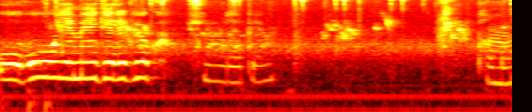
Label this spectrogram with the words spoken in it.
Oho yemeğe gerek yok. Şunu da yapayım. Tamam.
